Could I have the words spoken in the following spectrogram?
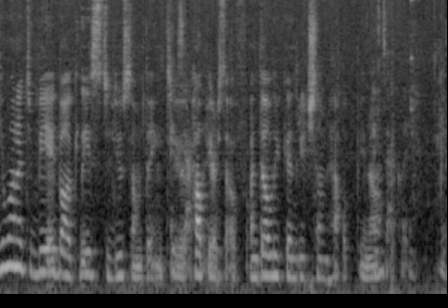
you wanted to be able at least to do something to help yourself until you can reach some help you know Exactly. Yeah.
